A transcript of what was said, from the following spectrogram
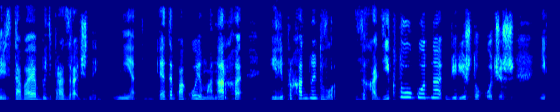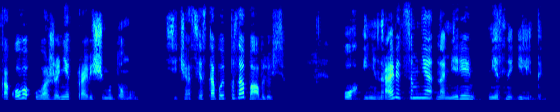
переставая быть прозрачной. Нет, это покои монарха или проходной двор. Заходи кто угодно, бери что хочешь. Никакого уважения к правящему дому. Сейчас я с тобой позабавлюсь. Ох, и не нравится мне намерение местной элиты.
